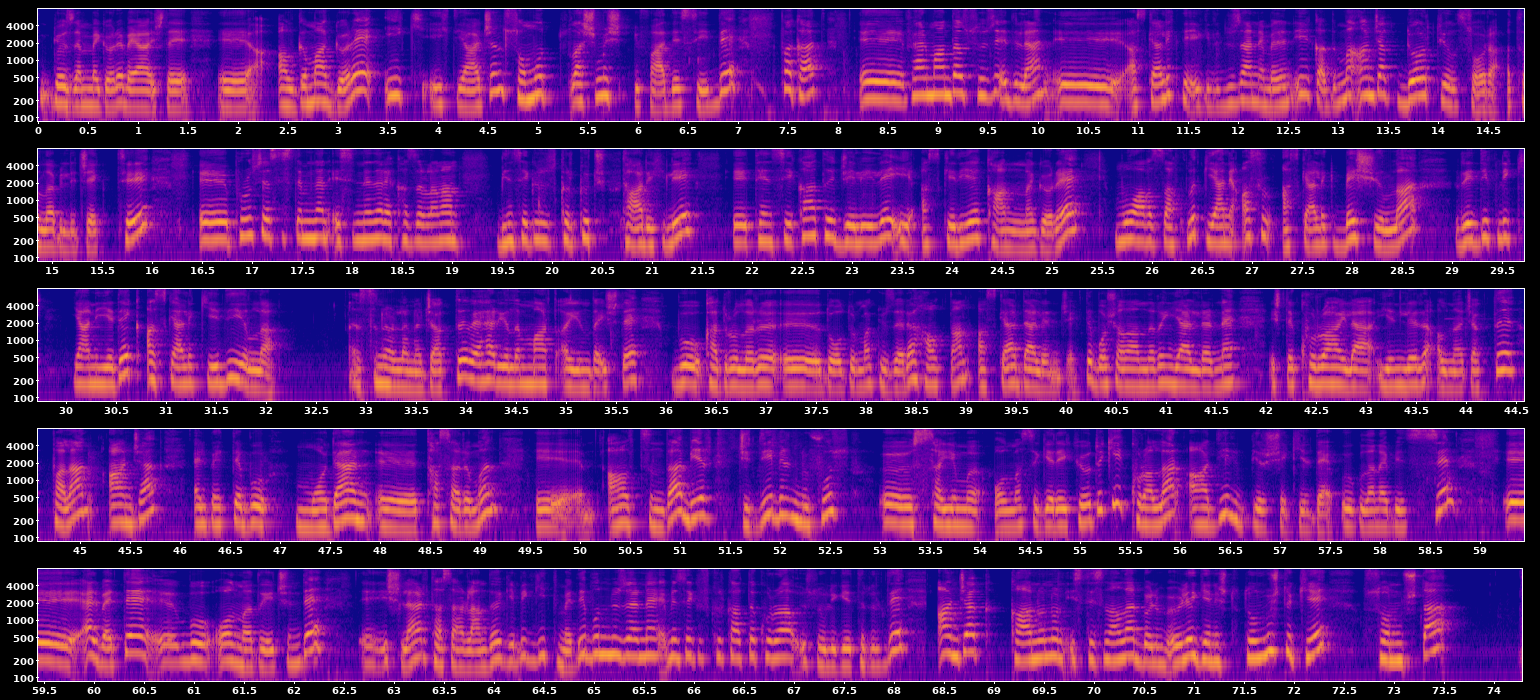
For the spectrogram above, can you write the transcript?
gözlemime göre veya işte e, algıma göre ilk ihtiyacın somutlaşmış ifadesiydi. Fakat e, fermanda sözü edilen e, askerlikle ilgili düzenlemelerin ilk adımı ancak 4 yıl sonra atılabilecekti. E, Prusya sisteminden esinlenerek hazırlanan 1843 tarihli e, Tensikat-ı Celile-i Askeriye Kanunu'na göre muvazzaflık yani asıl askerlik 5 yılla, rediflik yani yedek askerlik 7 yılla sınırlanacaktı ve her yılın Mart ayında işte bu kadroları e, doldurmak üzere halktan asker derlenecekti. Boşalanların yerlerine işte kurayla yenileri alınacaktı falan ancak elbette bu modern e, tasarımın e, altında bir ciddi bir nüfus e, sayımı olması gerekiyordu ki kurallar adil bir şekilde uygulanabilsin. E, elbette e, bu olmadığı için de e, işler tasarlandığı gibi gitmedi. Bunun üzerine 1846'da kura usulü getirildi. Ancak kanunun istisnalar bölümü öyle geniş tutulmuştu ki sonuçta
